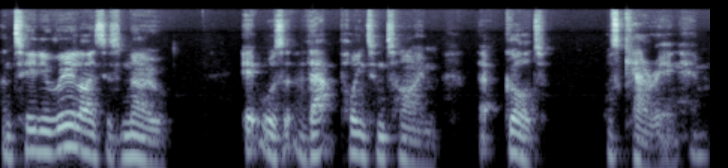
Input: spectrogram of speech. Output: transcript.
until he realizes no, it was at that point in time that God was carrying him.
